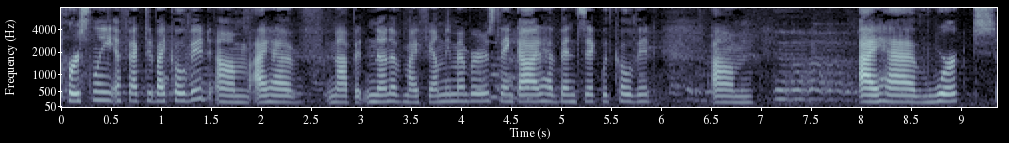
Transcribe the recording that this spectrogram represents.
personally affected by COVID. Um, I have not been, none of my family members, thank God, have been sick with COVID. Um, I have worked,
